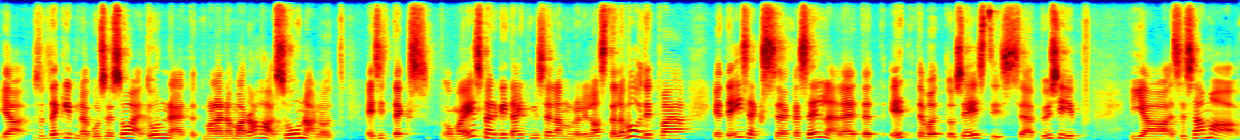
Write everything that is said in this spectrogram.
ja sul tekib nagu see soe tunne, et, et ma olen oma raha suunanud esiteks oma eesmärgi täitmisele, mul oli lastele voodit vaja ja teiseks ka sellele, et, et ettevõtlus Eestis püsib ja seesama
